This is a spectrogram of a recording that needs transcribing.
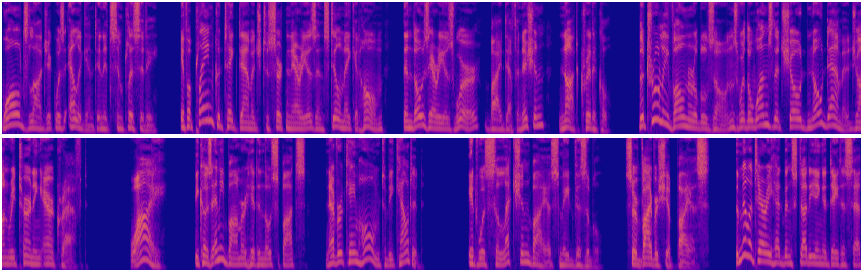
Wald's logic was elegant in its simplicity. If a plane could take damage to certain areas and still make it home, then those areas were, by definition, not critical. The truly vulnerable zones were the ones that showed no damage on returning aircraft. Why? Because any bomber hit in those spots never came home to be counted. It was selection bias made visible, survivorship bias. The military had been studying a dataset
